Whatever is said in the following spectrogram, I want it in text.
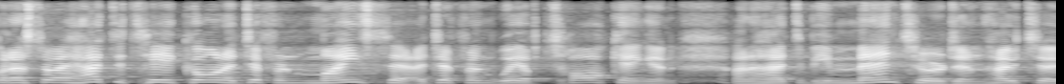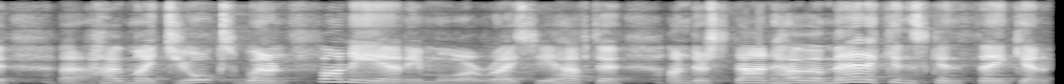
But so I had to take on a different mindset, a different way of talking, and, and I had to be mentored and how, to, uh, how my jokes weren't funny anymore anymore, right? So you have to understand how Americans can think. And,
